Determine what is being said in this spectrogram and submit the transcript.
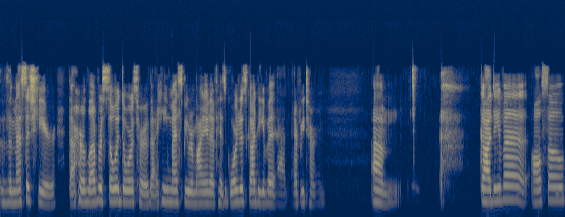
The message here that her lover so adores her that he must be reminded of his gorgeous Godiva at every turn. Um, Godiva also,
